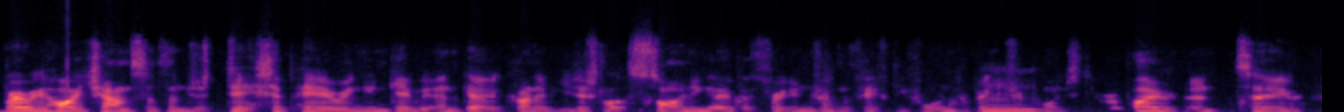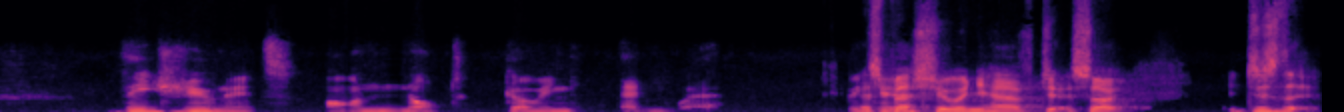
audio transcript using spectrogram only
very high chance of them just disappearing and give it and go kind of you're just like signing over 350 400 victory Mm. points to your opponent to these units are not going anywhere Because- Especially when you have. So, does the.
